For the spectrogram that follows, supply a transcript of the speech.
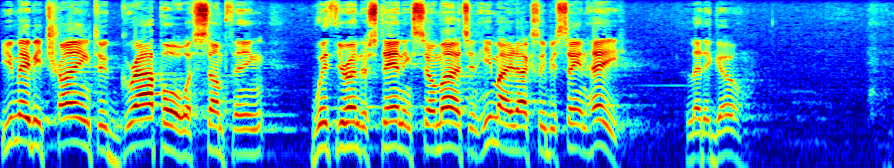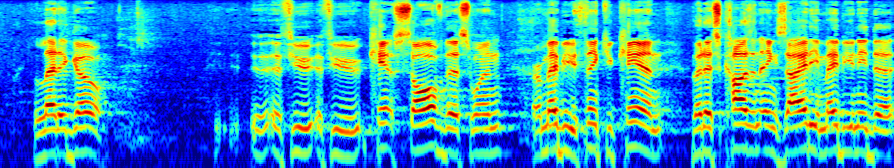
you may be trying to grapple with something with your understanding so much, and he might actually be saying, hey, let it go. Let it go. If you, if you can't solve this one, or maybe you think you can, but it's causing anxiety, maybe you need to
